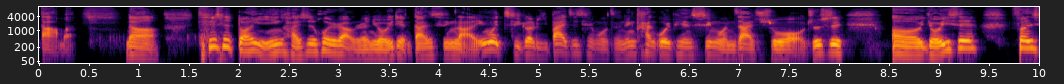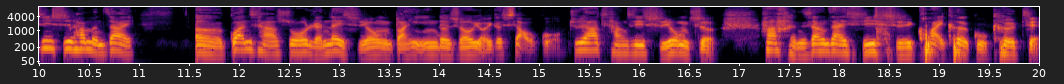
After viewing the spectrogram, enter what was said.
大嘛。那其实短影音还是会让人有一点担心啦，因为几个礼拜之前我曾经看过一篇新闻在说，就是呃有一些分析师他们在。呃，观察说人类使用短影音的时候有一个效果，就是他长期使用者，他很像在吸食快克骨科碱，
